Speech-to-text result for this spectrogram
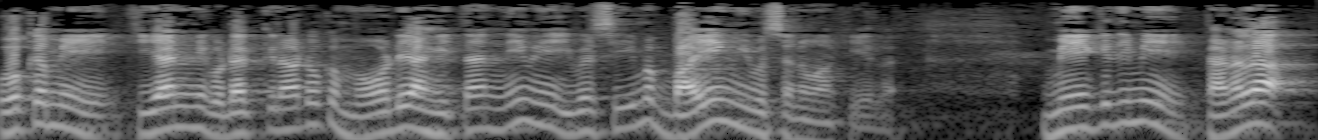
ඕක මේ කියන්නේ ගොඩක් වෙලාවට ඕක මෝඩයා හිතන්නේ මේ ඉවසීම බයෙන් ඉවසනවා කියලා. මේකෙදි මේ පැනලා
